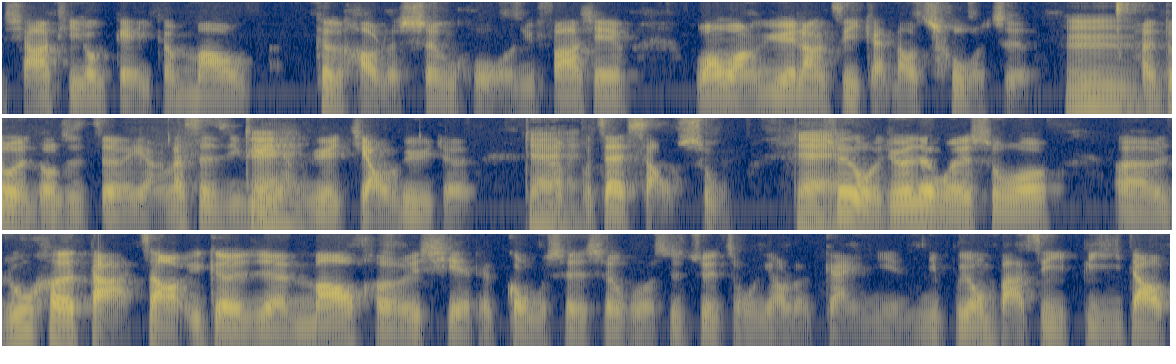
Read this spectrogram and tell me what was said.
想要提供给一个猫更好的生活，你发现往往越让自己感到挫折。嗯，很多人都是这样，那甚至越养越焦虑的，对、呃，不在少数。对，所以我就认为说，呃，如何打造一个人猫和谐的共生生活是最重要的概念。你不用把自己逼到。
